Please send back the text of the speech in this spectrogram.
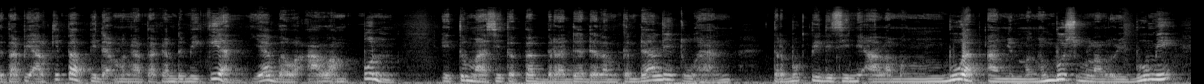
Tetapi Alkitab tidak mengatakan demikian ya bahwa alam pun itu masih tetap berada dalam kendali Tuhan. Terbukti di sini Allah membuat angin menghembus melalui bumi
